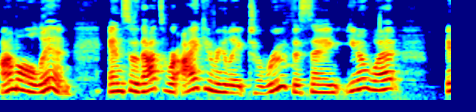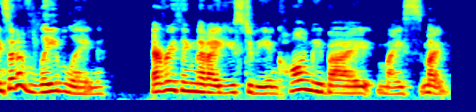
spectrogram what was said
I'm all in. And so that's where I can relate to Ruth is saying, you know what? Instead of labeling everything that I used to be and calling me by my, my,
